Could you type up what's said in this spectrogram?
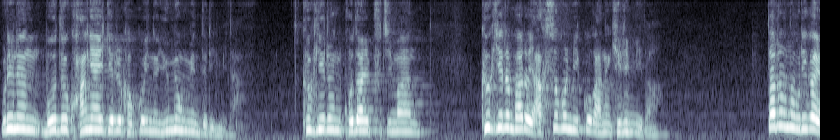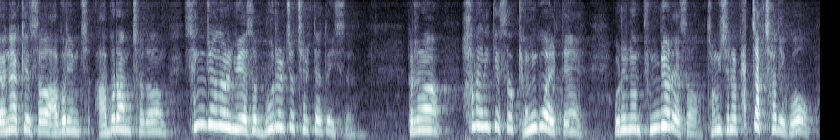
우리는 모두 광야의 길을 걷고 있는 유명민들입니다. 그 길은 고달프지만 그 길은 바로 약속을 믿고 가는 길입니다. 때로는 우리가 연약해서 아브림, 아브람처럼 생존을 위해서 물을 쫓을 때도 있어요. 그러나 하나님께서 경고할 때 우리는 분별해서 정신을 바짝 차리고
